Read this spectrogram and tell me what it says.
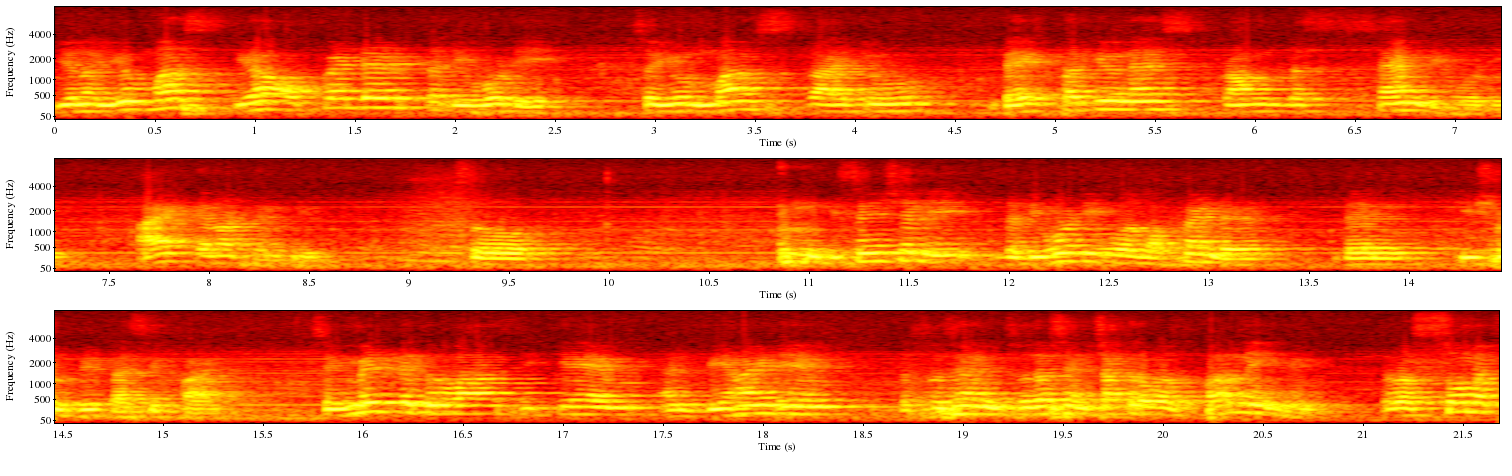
you know, you must, you have offended the devotee, so you must try to beg forgiveness from the same devotee. I cannot help you. So essentially, the devotee who was offended, then he should be pacified. So immediately Durvas, he came and behind him, the Sudarshan, Sudarshan Chakra was burning him. There was so much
